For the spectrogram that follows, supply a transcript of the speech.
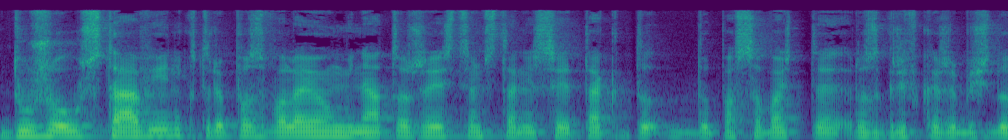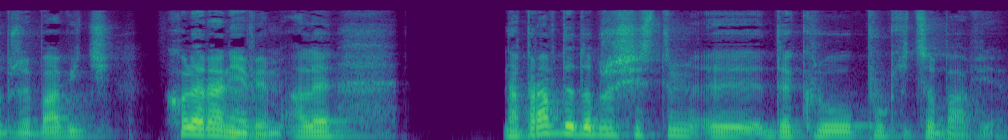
dużo ustawień, które pozwalają mi na to, że jestem w stanie sobie tak do, dopasować tę rozgrywkę, żeby się dobrze bawić. Cholera nie wiem, ale naprawdę dobrze się z tym y, The póki co bawię.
